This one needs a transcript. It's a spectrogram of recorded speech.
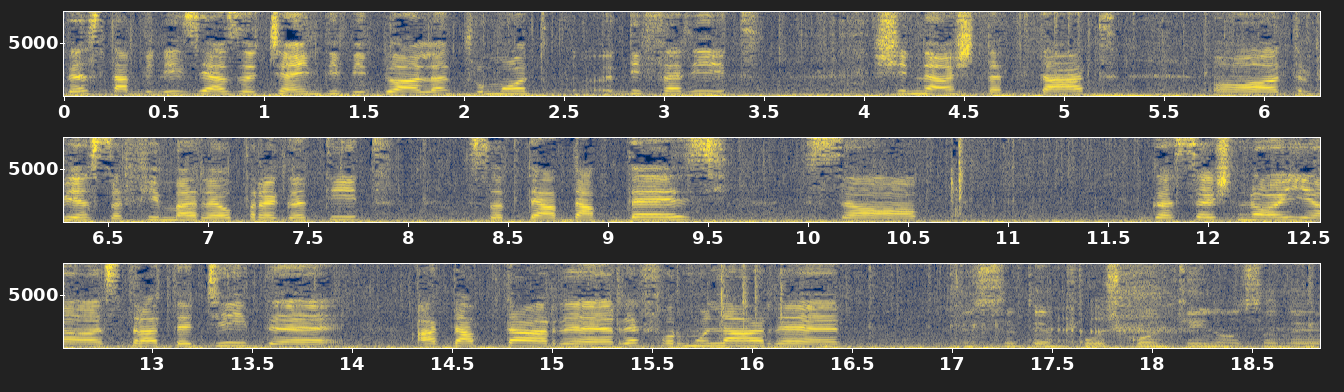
destabilizează cea individuală într-un mod diferit și neașteptat. Uh, trebuie să fii mereu pregătit, să te adaptezi, să găsești noi uh, strategii de adaptare, reformulare. Deci suntem puși continuu să ne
